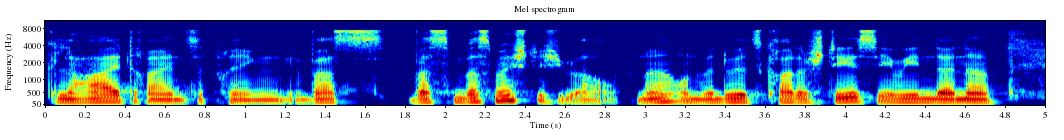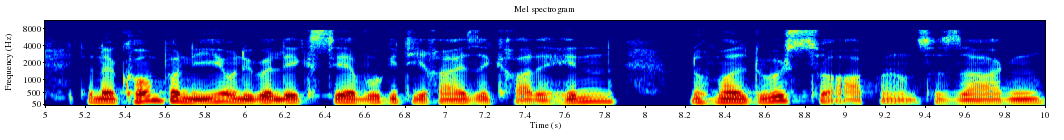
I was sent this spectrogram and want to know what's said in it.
Klarheit reinzubringen, was, was, was möchte ich überhaupt, ne? Und wenn du jetzt gerade stehst irgendwie in deiner, deiner Company und überlegst dir, wo geht die Reise gerade hin, nochmal durchzuatmen und zu sagen,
